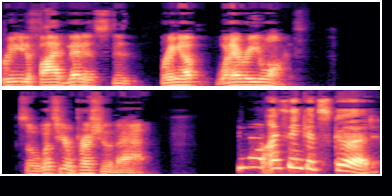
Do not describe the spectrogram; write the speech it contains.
three to five minutes to bring up whatever you want. So, what's your impression of that? Know, I think it's good.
